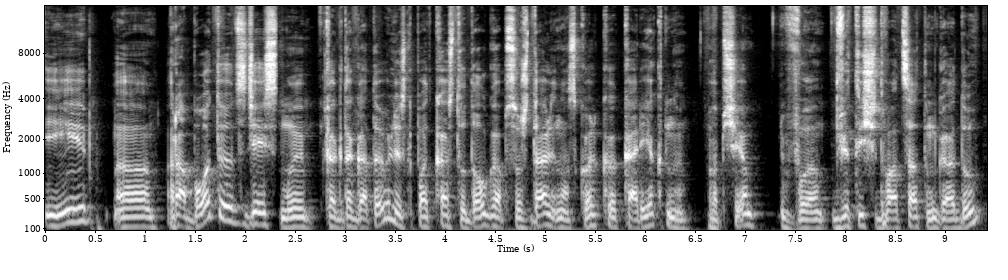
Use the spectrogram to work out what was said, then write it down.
и э, работают здесь. Мы, когда готовились к подкасту, долго обсуждали, насколько корректно вообще в 2020 году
